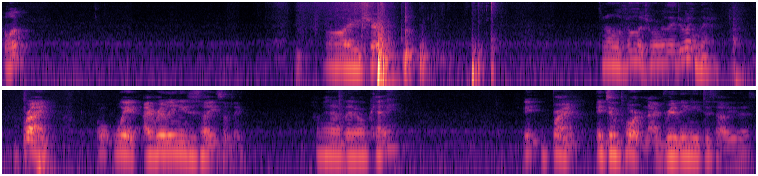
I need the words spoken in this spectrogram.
Hello? Oh, are you sure? Vanilla Village, what were they doing there? Brian, wait, I really need to tell you something. I mean, are they okay? It, Brian, it's important. I really need to tell you this.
